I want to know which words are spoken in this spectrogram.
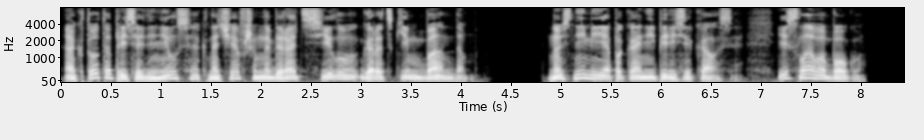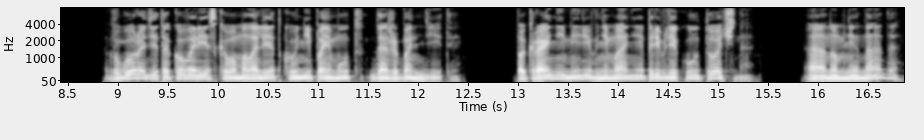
а кто-то присоединился к начавшим набирать силу городским бандам. Но с ними я пока не пересекался, и слава богу. В городе такого резкого малолетку не поймут даже бандиты. По крайней мере, внимание привлеку точно. А оно мне надо?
